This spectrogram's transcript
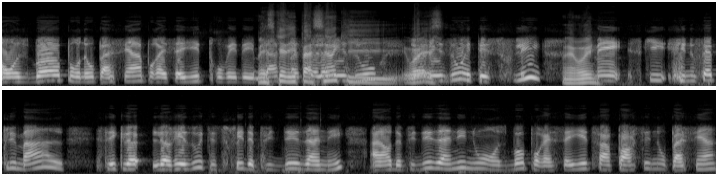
on se bat pour nos patients pour essayer de trouver des mais Est-ce qu'il y a des patients qui... Le réseau est essoufflé, ben mais ce qui, nous fait plus mal, c'est que le, le, réseau est essoufflé depuis des années. Alors, depuis des années, nous, on se bat pour essayer de faire passer nos patients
